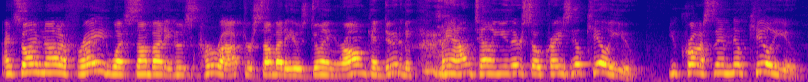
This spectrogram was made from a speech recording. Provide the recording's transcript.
And so I'm not afraid what somebody who's corrupt or somebody who's doing wrong can do to me. Man, I'm telling you, they're so crazy, they'll kill you. You cross them, they'll kill you.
